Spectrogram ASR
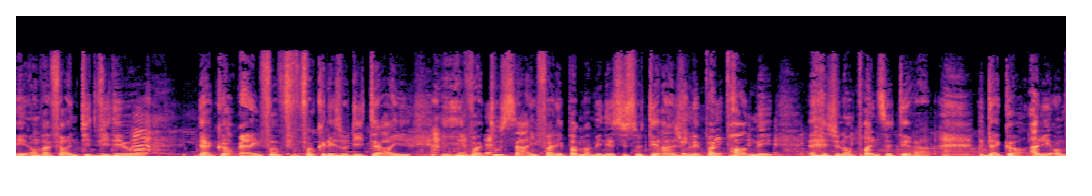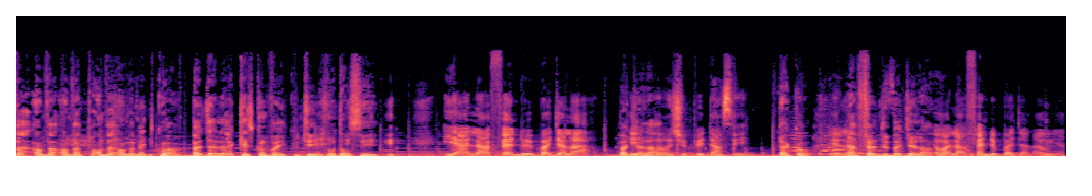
et on va faire une petite vidéo. D'accord, mais il faut, faut que les auditeurs ils, voient tout ça. Il fallait pas m'emmener sur ce terrain. Je voulais pas le prendre, mais euh, je l'emprunte ce terrain. D'accord. Allez, on va, on va, on va, on va, on va mettre quoi? Badala. Qu'est-ce qu'on va écouter pour danser? Il y a la fin de. Badjala. et donc je peux danser. D'accord. La la- fin de Badjala. Voilà, la fin de Badjala, où il y a.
